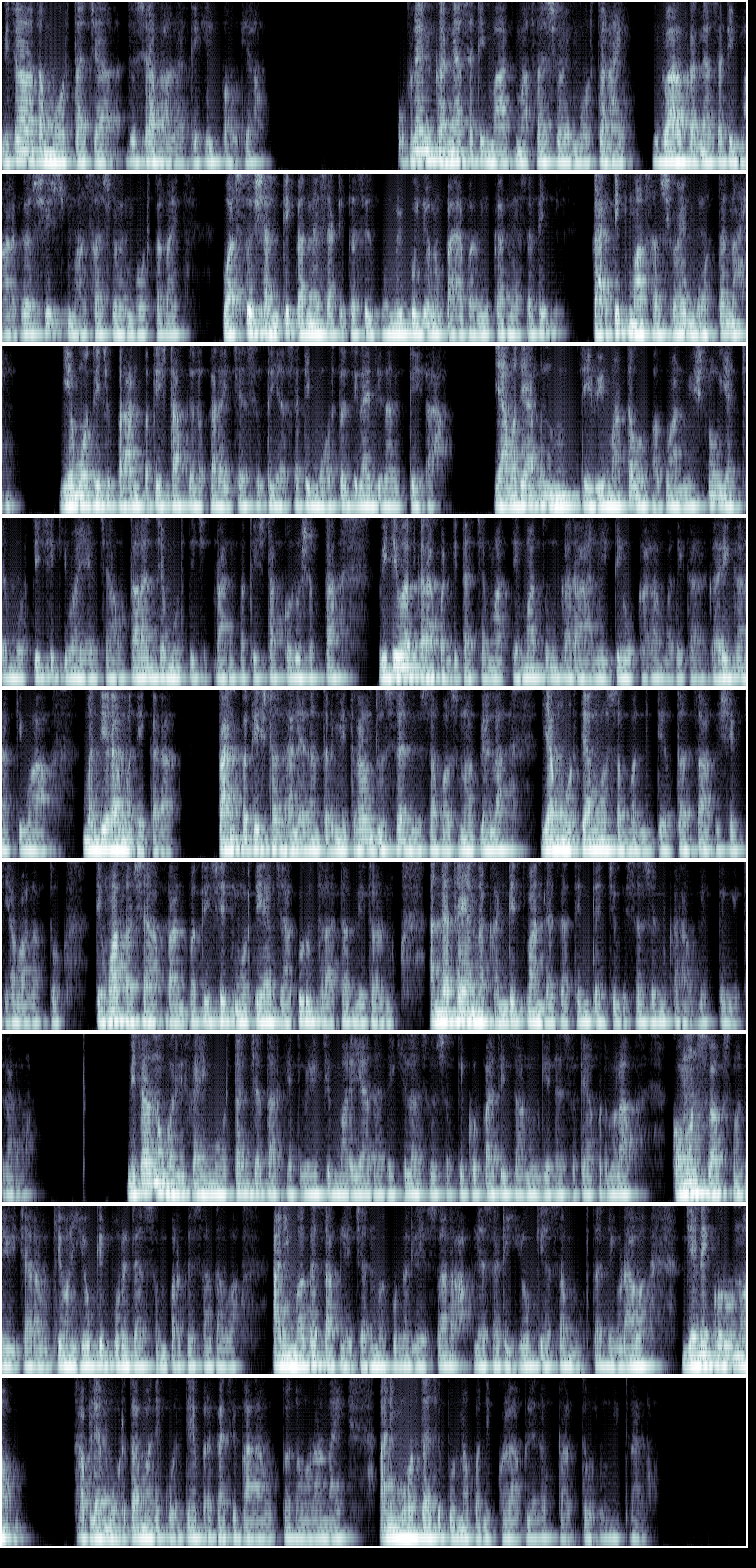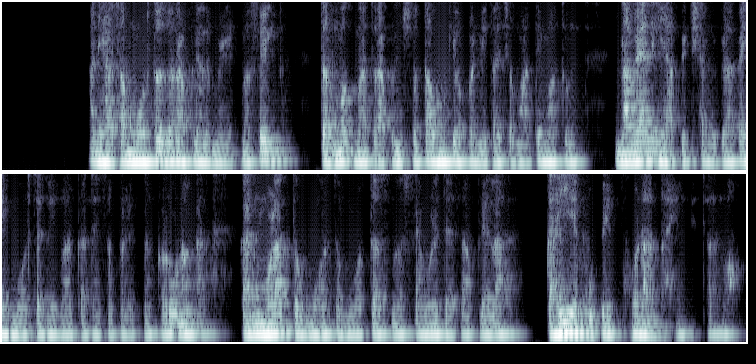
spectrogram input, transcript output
मित्रांनो आता मुहूर्ताच्या दुसऱ्या भागात देखील पाहूया. उपनयन करण्यासाठी माघ मासाशिवाय मुहूर्त नाही. विवाह करण्यासाठी मार्गशीर्ष मासाशिवाय मुहूर्त नाही. वास्तू शांती करण्यासाठी तसेच भूमिपूजन व पायाभरणी करण्यासाठी कार्तिक मासाशिवाय मुहूर्त नाही. देवमोतीची प्राणप्रतिष्ठा आपल्याला करायची असेल तर यासाठी मुहूर्त दिलाय दिनांक तेरा. यामध्ये आपण देवी माता व भगवान विष्णू यांच्या मूर्तीची किंवा यांच्या अवतारांच्या मूर्तीची प्राणप्रतिष्ठा करू शकता. विधिवत करा पंडिताच्या माध्यमातून करा आणि देवकाळामध्ये करा घरी करा किंवा मंदिरामध्ये करा. प्राणप्रतिष्ठा झाल्यानंतर मित्रांनो दुसऱ्या दिवसापासून आपल्याला या मूर्त्यांवर संबंधित देवतांचा अभिषेक घ्यावा लागतो. तेव्हाच अशा प्राणप्रतिष्ठित मूर्ती ह्या जागृत राहतात मित्रांनो. अन्यथा यांना खंडित मानल्या जाते त्यांचे विसर्जन करावं लागते मित्रांनो. मित्रांनो वरील काही मुहूर्तांच्या तारखेत वेळेची मर्यादा देखील असू शकते. कृपया ते जाणून घेण्यासाठी आपण मला कॉमेंट्स बॉक्समध्ये विचारावं किंवा योग्य पुरेसा संपर्क साधावा आणि मगच आपल्या जन्मकुंडलीनुसार आपल्यासाठी योग्य असा मुहूर्त निवडावा. जेणेकरून आपल्या मुहूर्तामध्ये कोणत्याही प्रकारचे बाधा उत्पन्न होणार नाही आणि मुहूर्ताचे पूर्णपणे फळ आपल्याला प्राप्त होईल मित्रांनो. आणि असा मुहूर्त जर आपल्याला मिळत नसेल तर मग मात्र आपण स्वतःहून किंवा पंडिताच्या माध्यमातून नव्याने यापेक्षा वेगळा काही मुहूर्त निर्माण करण्याचा प्रयत्न करू नका कारण मुळात तो मुहूर्त मुहूर्तच नसल्यामुळे त्याचा आपल्याला काही एक उपयोग होणार नाही मित्रांनो.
